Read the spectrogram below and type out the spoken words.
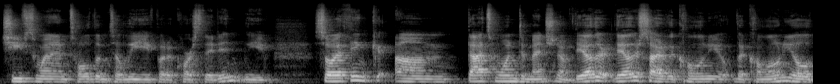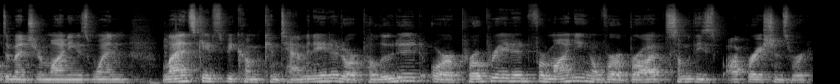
chiefs went and told them to leave, but of course they didn't leave. So I think um, that's one dimension of the other. The other side of the colonial the colonial dimension of mining is when landscapes become contaminated or polluted or appropriated for mining over a broad some of these operations were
